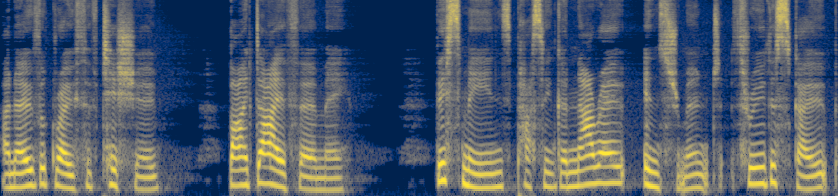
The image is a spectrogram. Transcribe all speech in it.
an overgrowth of tissue, by diathermy. This means passing a narrow instrument through the scope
